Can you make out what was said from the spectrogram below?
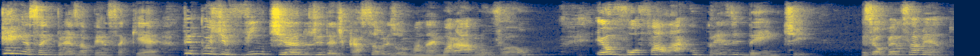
Quem essa empresa pensa que é? Depois de 20 anos de dedicação, eles vão me mandar embora? Ah, não vão. Eu vou falar com o presidente. Esse é o pensamento.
